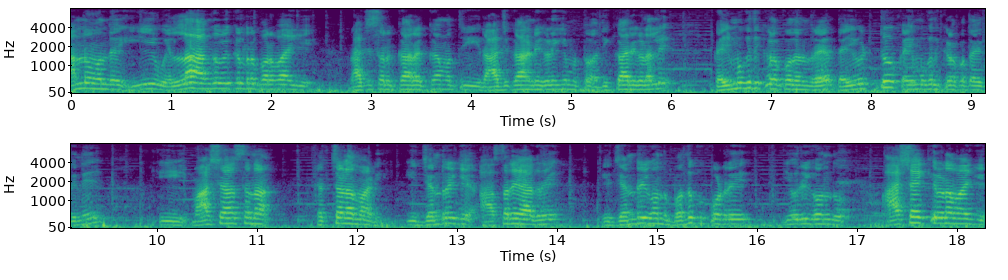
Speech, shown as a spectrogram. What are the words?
ನನ್ನ ಒಂದು, ಈ ಎಲ್ಲ ಅಂಗವಿಕಲರ ಪರವಾಗಿ ರಾಜ್ಯ ಸರ್ಕಾರಕ್ಕೆ ಮತ್ತು ಈ ರಾಜಕಾರಣಿಗಳಿಗೆ ಮತ್ತು ಅಧಿಕಾರಿಗಳಲ್ಲಿ ಕೈ ಮುಗಿದು ಕೇಳ್ಕೋದಂದರೆ ದಯವಿಟ್ಟು ಕೈ ಮುಗಿದು ಕೇಳ್ಕೊತಾ ಇದ್ದೀನಿ. ಈ ಮಾಶಾಸನ ಹೆಚ್ಚಳ ಮಾಡಿ, ಈ ಜನರಿಗೆ ಆಸರೆ ಆಗ್ರಿ, ಈ ಜನರಿಗೊಂದು ಬದುಕು ಕೊಡ್ರಿ, ಇವರಿಗೊಂದು ಆಶಾಕಿರಣವಾಗಿ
